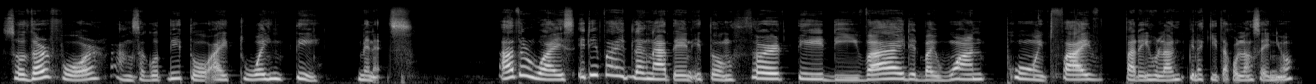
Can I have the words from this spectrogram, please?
So therefore, ang sagot dito ay 20 minutes. Otherwise, i-divide lang natin itong 30 divided by 1.5. Pareho lang, pinakita ko lang sa inyo.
